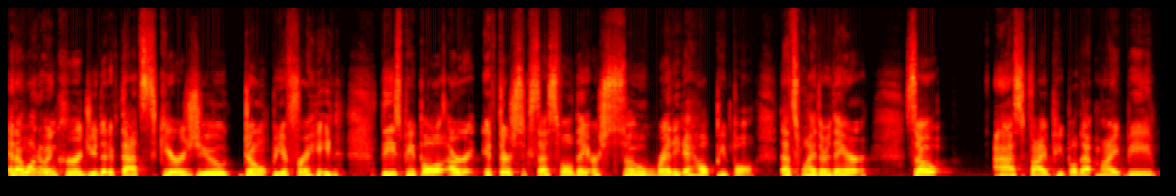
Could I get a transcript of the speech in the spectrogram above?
And I want to encourage you that if that scares you, don't be afraid. These people are, if they're successful, they are so ready to help people. That's why they're there. So, ask five people that might be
